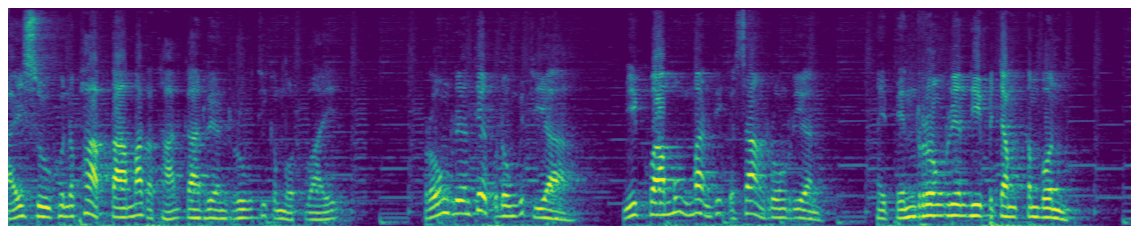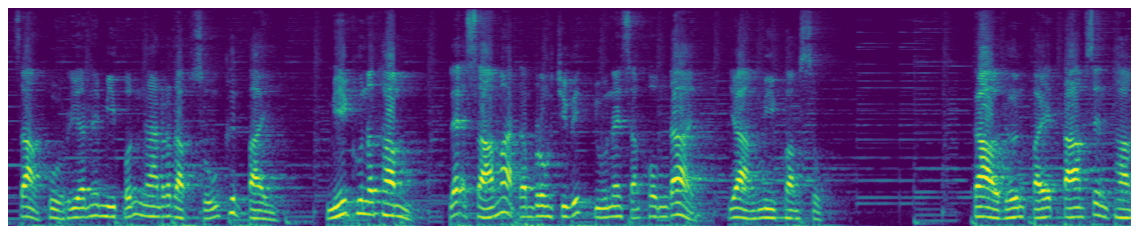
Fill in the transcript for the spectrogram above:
ไปสู่คุณภาพตามมาตรฐานการเรียนรู้ที่กำหนดไว้ โรงเรียนเทพอุดมวิทยา มีความมุ่งมั่นที่จะสร้างโรงเรียน ให้เป็นโรงเรียนดีประจำตำบล สร้างผู้เรียนให้มีผลงานระดับสูงขึ้นไป มีคุณธรรมและสามารถดำรงชีวิตอยู่ในสังคมได้อย่างมีความสุข ก้าวเดินไปตามเส้นทาง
